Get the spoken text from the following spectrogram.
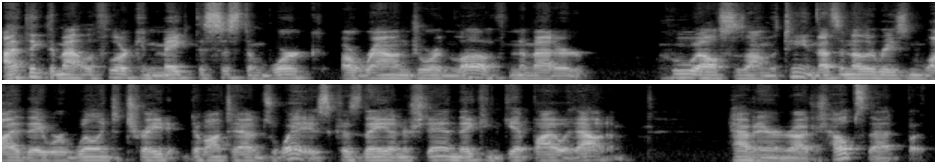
I think that Matt LaFleur can make the system work around Jordan Love no matter who else is on the team. That's another reason why they were willing to trade Davante Adams away is because they understand they can get by without him. Having Aaron Rodgers helps that, but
